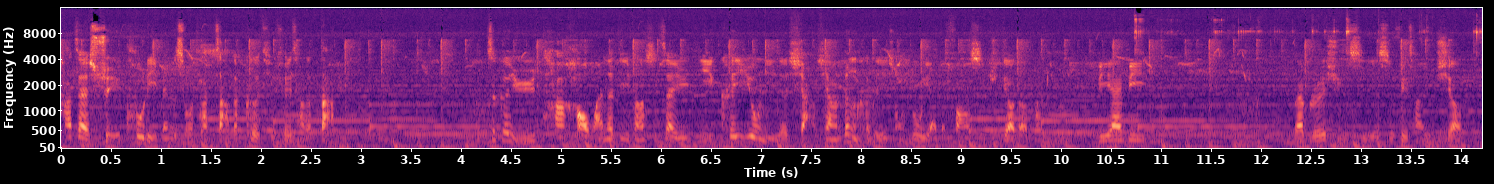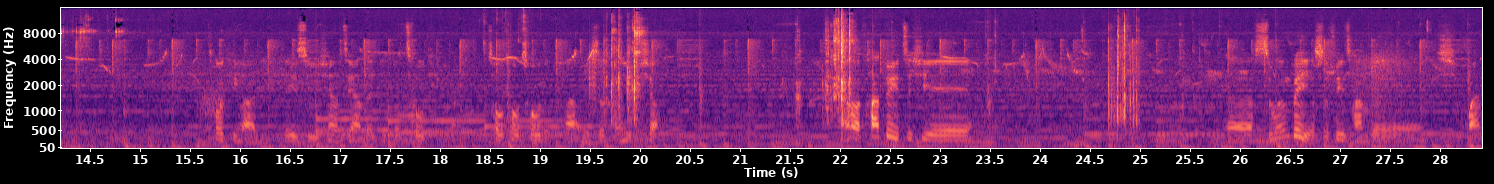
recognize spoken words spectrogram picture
它在水库里面的时候，它长的个体非常的大。这个鱼它好玩的地方是在于，你可以用你的想象任何的一种路亚的方式去钓到它。VIB vibration 是也是非常有效的，抽停啊，类似于像这样的一个抽停啊，抽抽抽的啊，也是很有效。然后它对这些呃斯文贝也是非常的喜欢。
